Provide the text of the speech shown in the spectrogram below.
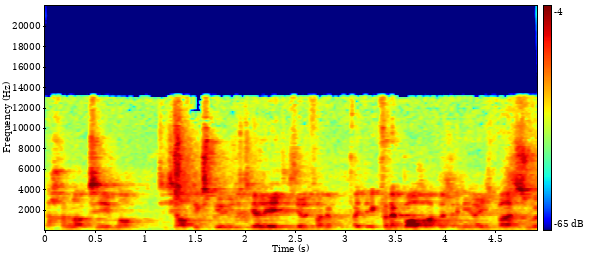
dan gaan ek sê maar dieselfde experience wat julle het, is julle van 'n feit ek van 'n pa gehad wat in die huis was, so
